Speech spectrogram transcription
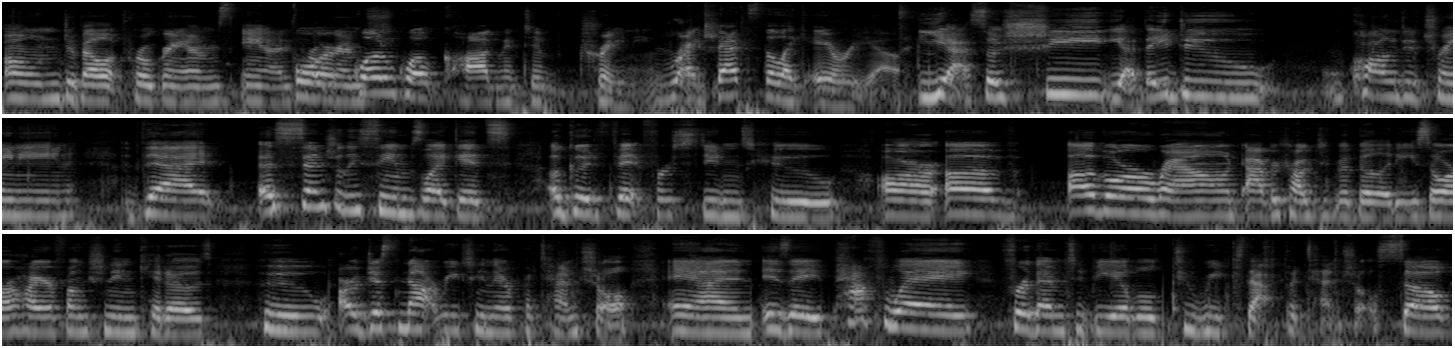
own developed programs and for programs. quote unquote cognitive training, Right. Like, that's the like area. yeah, so she, yeah, they do cognitive training that essentially seems like it's a good fit for students who are of of or around average cognitive ability, so our higher functioning kiddos who are just not reaching their potential and is a pathway for them to be able to reach that potential. So,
